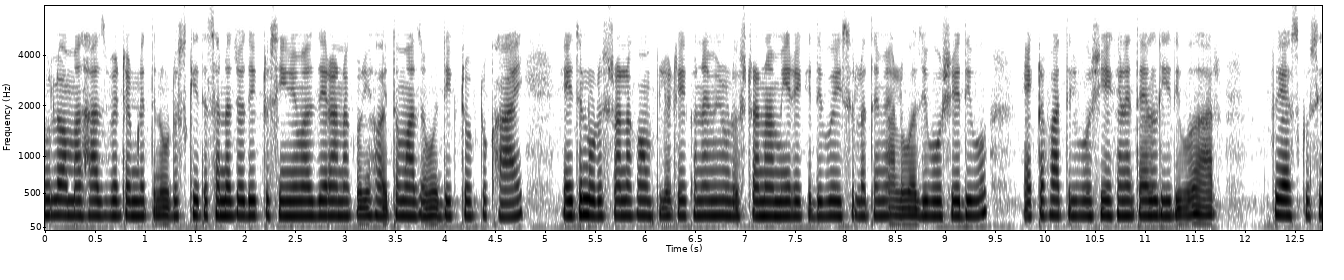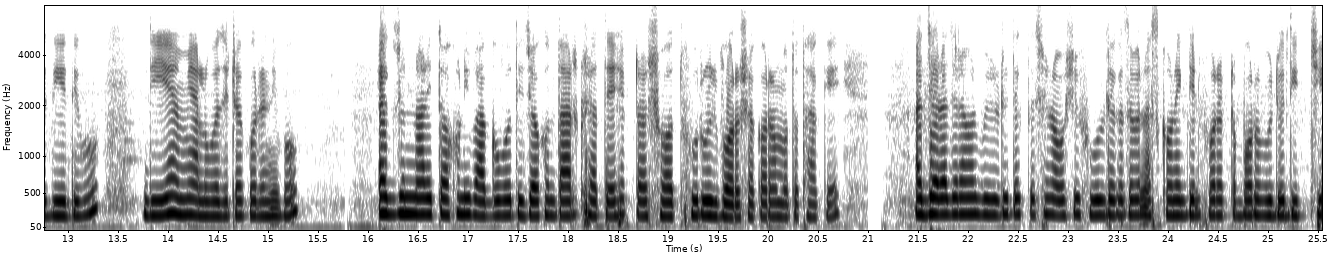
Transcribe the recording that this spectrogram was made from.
হলো, আমার হাজব্যান্ড এমনিতে নুডলস খেতেছে না। যদি একটু চিংড়ি মাছ দিয়ে রান্না করি, হয়তো মাঝে মধ্যে একটু একটু খাই। এই তো নুডলস রান্না কমপ্লিট এখানে আমি নুডলসটা নামিয়ে রেখে দেবো। এই চুলাতে আমি আলু ভাজি বসিয়ে দিব। একটা পাতিল বসিয়ে এখানে তেল দিয়ে দিব আর পেঁয়াজ কুচি দিয়ে দিব। দিয়ে আমি আলু ভাজিটা করে নিব। একজন নারী তখনই ভাগ্যবতী যখন তার সাথে একটা সৎ পুরুষ ভরসা করার মতো থাকে। আর যারা যারা আমার ভিডিওটি দেখতেছেন, অবশ্যই ফুল দেখে যাবেন। আজকে অনেকদিন পর একটা বড় ভিডিও দিচ্ছি।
